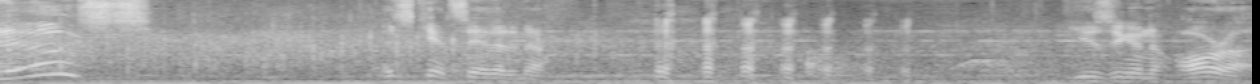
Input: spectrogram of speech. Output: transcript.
Loose! I just can't say that enough. Using an aura.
